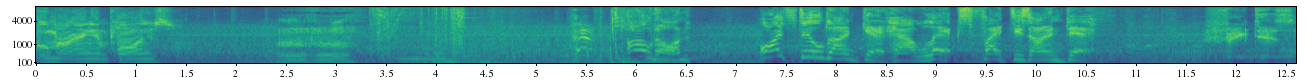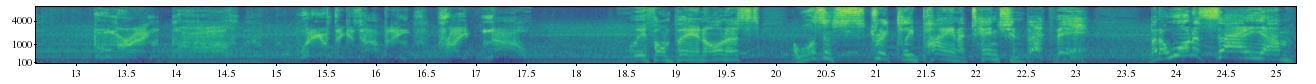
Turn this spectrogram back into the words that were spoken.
boomerang employs? Mm-hmm. Hold on. I still don't get how Lex faked his own death. Faked his boomerang. What do you think is happening right now? If I'm being honest, I wasn't strictly paying attention back there. But I want to say, um,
